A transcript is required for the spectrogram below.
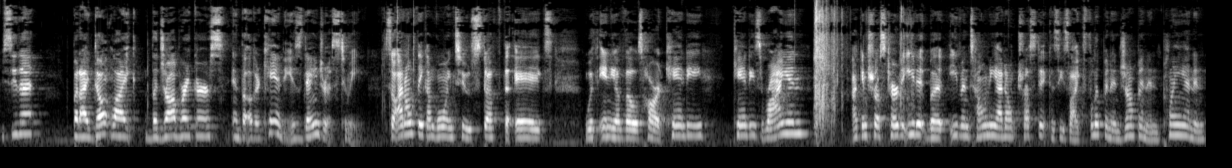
You see that? But I don't like the jawbreakers and the other candy. It's dangerous to me. So I don't think I'm going to stuff the eggs with any of those hard candy candies. Ryan I can trust her to eat it, but even Tony, I don't trust it because he's like flipping and jumping and playing and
